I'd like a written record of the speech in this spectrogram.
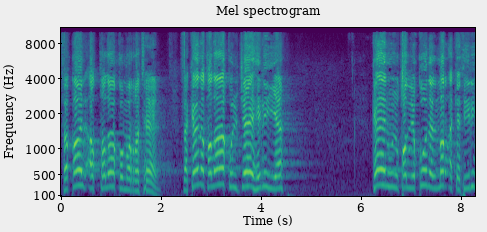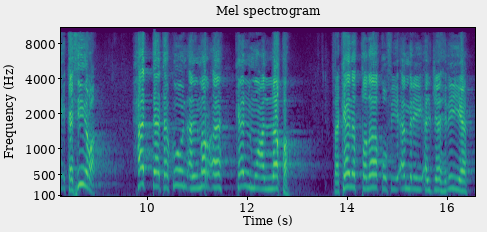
فقال الطلاق مرتان. فكان طلاق الجاهلية كانوا يطلقون المرأة كثير كثيرا حتى تكون المرأة كالمعلقة. فكان الطلاق في أمر الجاهلية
